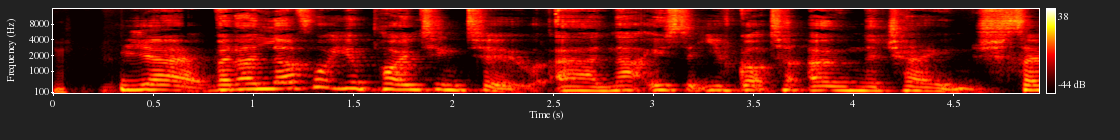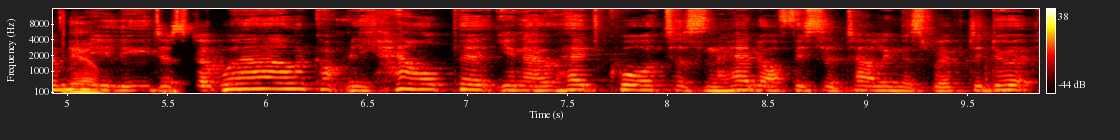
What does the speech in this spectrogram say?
yeah, but I love what you're pointing to, and that is that you've got to own the change. So many yeah. leaders go, Well, I can't really help it. You know, headquarters and head office are telling us we have to do it.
